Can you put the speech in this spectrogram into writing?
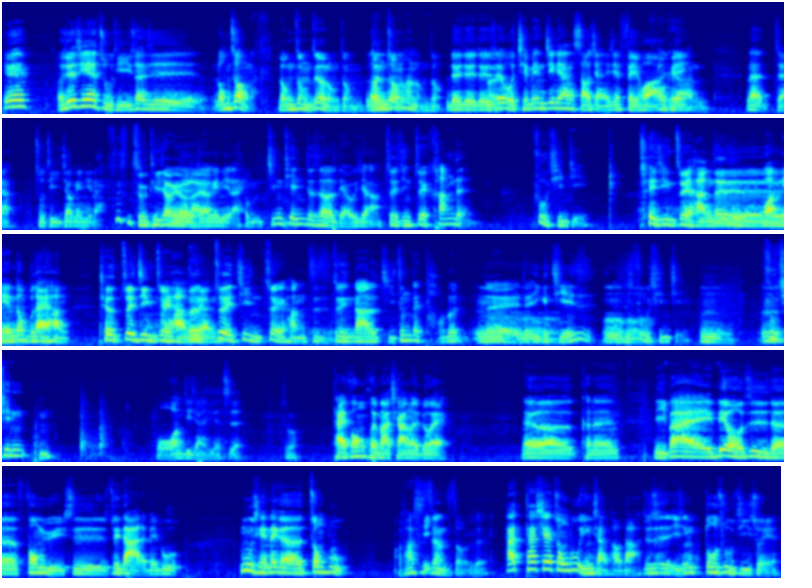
因为我觉得今天的主题算是隆重了。隆重只有隆重，隆重端庄和隆重。对对对，所以我前面尽量少讲一些废话。OK 那怎样？主题交给你来。主题交给我来交。给你来。我们今天就是要聊一下最近最夯的父亲节，最近最夯的，对对对对对往年都不太夯，就最近最夯。最近最夯是指最近大家都集中在讨论嗯对的一个节日，嗯就是父亲节。嗯，父亲，嗯，我忘记讲一件事，什么？台风回马枪了，各位。那个可能礼拜六日的风雨是最大的，北部。目前那个中部，哦，他是这样子走的，它它现在中部影响超大，就是已经多处积水了。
